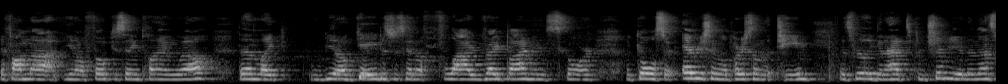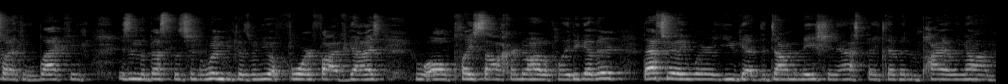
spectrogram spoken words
if I'm not you know focusing playing well then like you know, Gabe is just gonna fly right by me and score a goal. So every single person on the team is really gonna have to contribute, and that's why I think Blackfeet is in the best position to win because when you have four or five guys who all play soccer, know how to play together, that's really where you get the domination aspect of it and piling on.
